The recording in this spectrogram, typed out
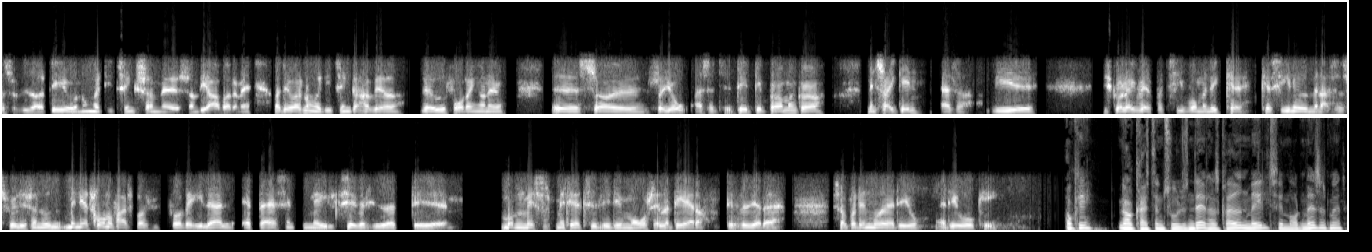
Og så videre. Det er jo nogle af de ting, som, øh, som vi arbejder med. Og det er også nogle af de ting, der har været, været udfordringerne jo. Øh, så, øh, så jo, altså det, det bør man gøre. Men så igen, altså vi, øh, vi skal jo ikke være et parti, hvor man ikke kan, kan sige noget, men altså selvfølgelig sådan noget. Men jeg tror nu faktisk også, for at være helt ærlig, at der er sendt en mail til, hvad hedder det, øh, Morten Messersmith her tidligt i morges, eller det er der, det ved jeg da. Så på den måde er det jo, er det jo okay. Okay. Når Christian Tulsendal har skrevet en mail til Morten Messersmith?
